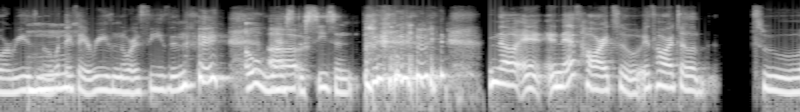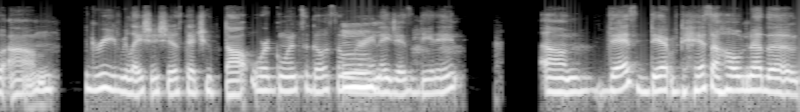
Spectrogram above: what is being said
for a reason mm-hmm. or what they mm-hmm. say reason or a season oh yes uh, the season no and, and that's hard too it's hard to to um grieve relationships that you thought were going to go somewhere mm. and they just didn't. Um, that's that's a whole nother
